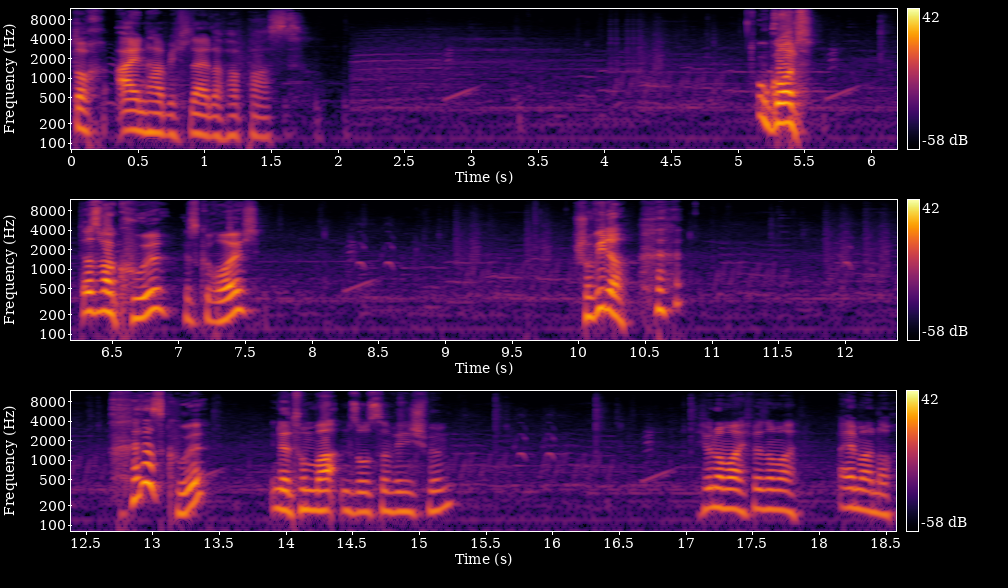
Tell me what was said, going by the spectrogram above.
Doch einen habe ich leider verpasst. Oh Gott. Das war cool, das Geräusch. Schon wieder. das ist cool. In der Tomatensauce, wenn ich schwimmen. Ich will nochmal, ich will nochmal. Einmal noch.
